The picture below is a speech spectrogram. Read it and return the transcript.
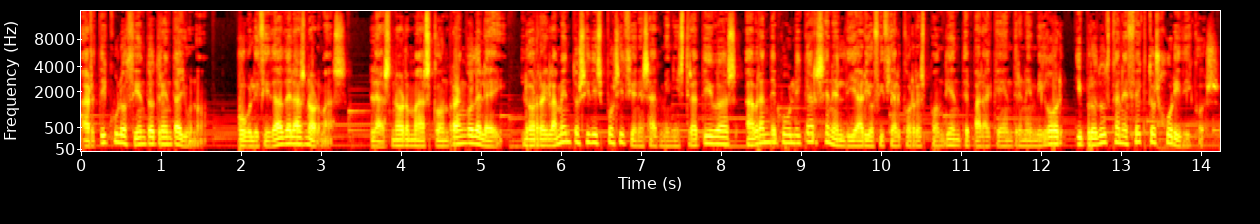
Artículo 131. Publicidad de las normas. Las normas con rango de ley, los reglamentos y disposiciones administrativas habrán de publicarse en el diario oficial correspondiente para que entren en vigor y produzcan efectos jurídicos.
